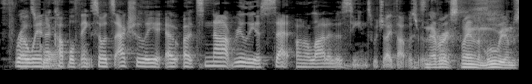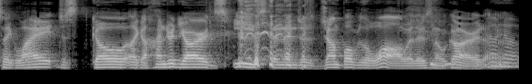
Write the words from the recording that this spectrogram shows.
throw That's in a couple things. So it's actually a, it's not really a set on a lot of the scenes, which I thought was It's really never cool. explained in the movie. I'm just like, why just go like a hundred yards east and then just jump over the wall where there's no guard? Oh no,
